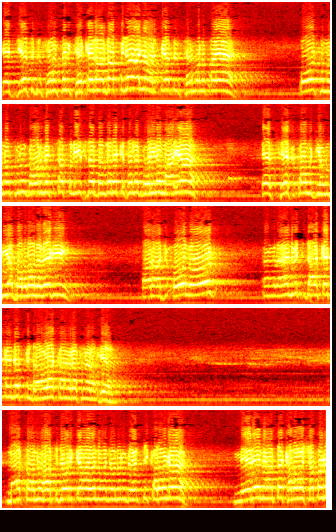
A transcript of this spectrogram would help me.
ਕਿ ਜਿਸ ਜਸਵੰਤ ਸਿੰਘ ਠੇਕੇਦਾਰ ਦਾ 50000 ਰੁਪਇਆ ਤੇ ਸਿਰ ਮੁੱਲ ਪਾਇਆ ਉਸ ਮਨੁੱਖ ਨੂੰ ਗਵਰਨਮੈਂਟ ਤੇ ਪੁਲਿਸ ਦੇ ਬੰਦੇ ਨੇ ਕਿਸੇ ਨੇ ਗੋਲੀ ਨਾਲ ਮਾਰਿਆ ਤੇ ਸਿੱਖ ਕੌਮ ਜਿਉਂਦੀ ਆ, ਬਦਲਾ ਲਵੇਗੀ। ਪਰ ਅੱਜ ਉਹ ਲੋਕ ਇੰਗਲੈਂਡ ਵਿੱਚ ਜਾ ਕੇ ਕਹਿੰਦੇ ਪਿੰਡਰਾਵਾਲਾ ਕਾਂਗਰਸ ਨਾਲ ਰਲ ਗਿਆ। ਮੈਂ ਤੁਹਾਨੂੰ ਹੱਥ ਜੋੜ ਕੇ ਆਏ ਨੌਜਵਾਨਾਂ ਨੂੰ ਬੇਨਤੀ ਕਰਾਂਗਾ, ਮੇਰੇ ਨਾਂ ਤੇ ਖਬਰਾਂ ਛਪਣ,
